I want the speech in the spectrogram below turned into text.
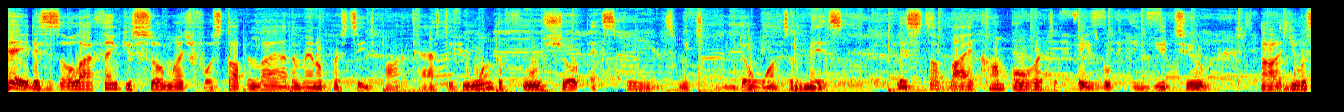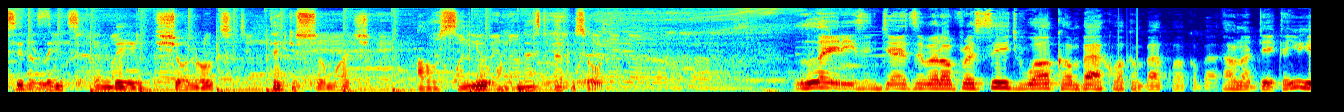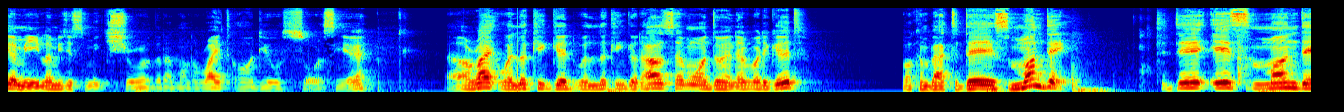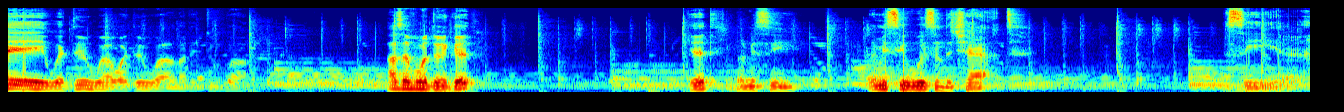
Hey, this is Ola. Thank you so much for stopping by at the Man of Prestige podcast. If you want the full show experience, which you don't want to miss, please stop by, come over to Facebook and YouTube. Uh, you will see the links in the show notes. Thank you so much. I'll see you on the next episode. Ladies and gentlemen of Prestige, welcome back, welcome back, welcome back. How a day? Can you hear me? Let me just make sure that I'm on the right audio source here. All right, we're looking good. We're looking good. How's everyone doing? Everybody good? Welcome back. Today is Monday. Today is Monday. We're doing well. We're doing well. Let it do well. How's everyone doing? Good. Good. Let me see. Let me see who is in the chat see here.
